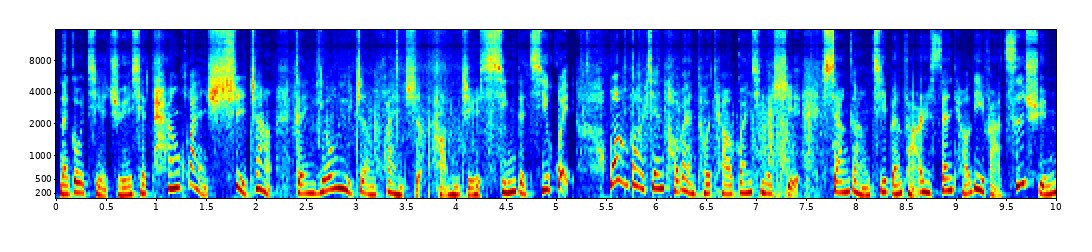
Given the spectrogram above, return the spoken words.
能够。解决一些瘫痪、视障跟忧郁症患者，好，那么这是新的机会。《旺报》今天头版头条关心的是香港基本法二十三条立法咨询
